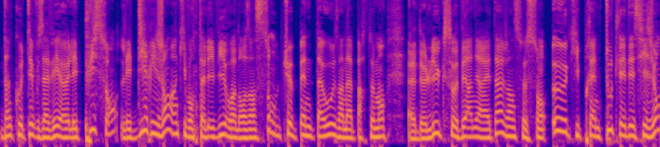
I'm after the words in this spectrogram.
d'un côté, vous avez euh, les puissants, les dirigeants, hein, qui vont aller vivre dans un somptueux penthouse, un appartement euh, de luxe au dernier étage. hein. Ce sont eux qui prennent toutes les décisions.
